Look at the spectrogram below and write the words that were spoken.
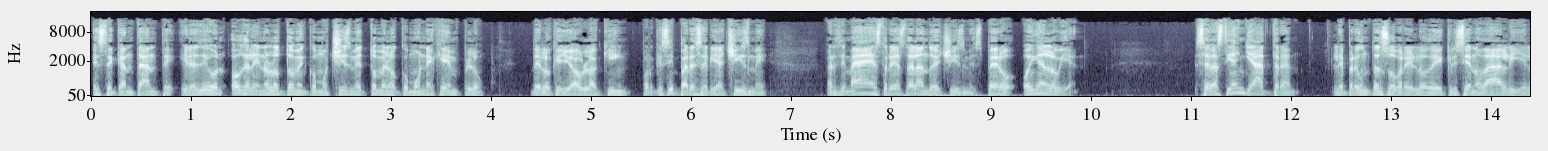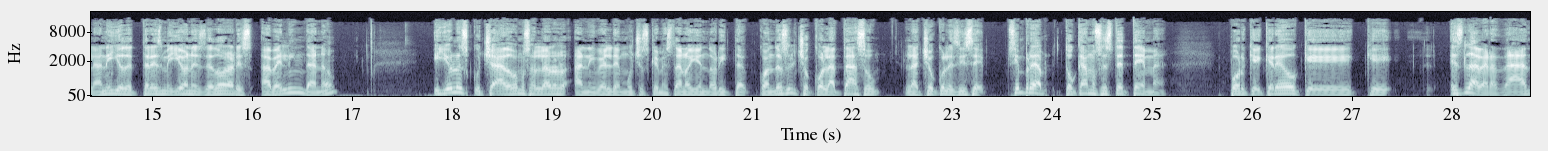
este cantante, y les digo, ojalá y no lo tomen como chisme, tómenlo como un ejemplo de lo que yo hablo aquí, porque sí parecería chisme. Parece, maestro, ya está hablando de chismes, pero óiganlo bien. Sebastián Yatra le preguntan sobre lo de Cristian Odal y el anillo de 3 millones de dólares a Belinda, ¿no? Y yo lo he escuchado, vamos a hablar a nivel de muchos que me están oyendo ahorita. Cuando es el chocolatazo, la Choco les dice, siempre tocamos este tema porque creo que, que es la verdad,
